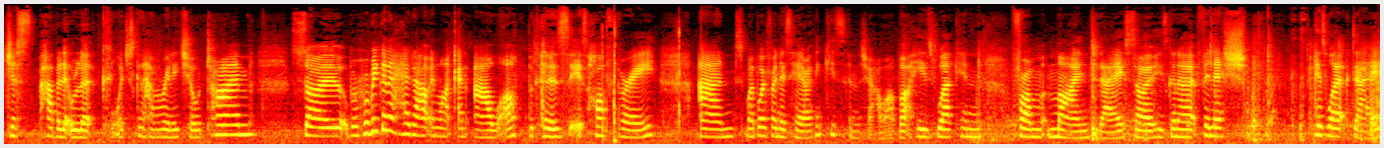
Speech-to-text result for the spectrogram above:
just have a little look. We're just gonna have a really chilled time. So we're probably gonna head out in like an hour because it's half three and my boyfriend is here. I think he's in the shower but he's working from mine today. So he's gonna finish his work day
